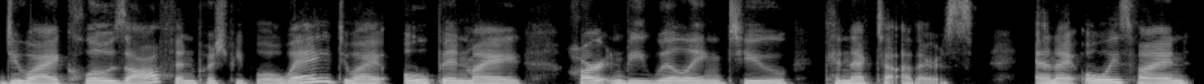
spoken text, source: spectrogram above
Do I close off and push people away? Do I open my heart and be willing to connect to others? And I always find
